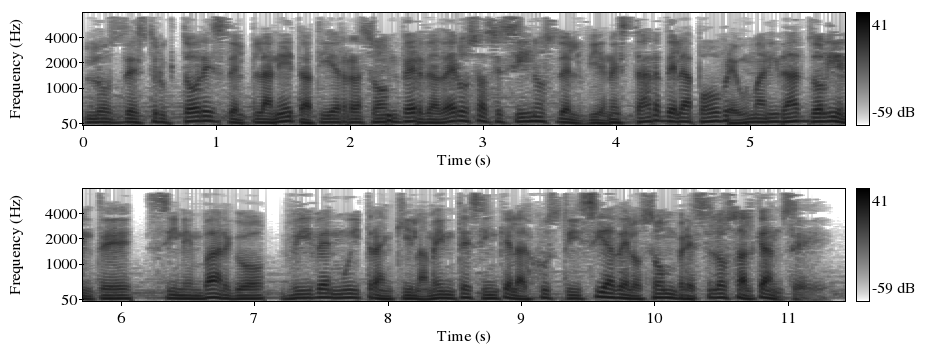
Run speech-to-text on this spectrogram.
Los destructores del planeta Tierra son verdaderos asesinos del bienestar de la pobre humanidad doliente, sin embargo, viven muy tranquilamente sin que la justicia de los hombres los alcance.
